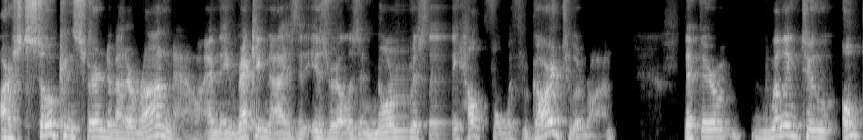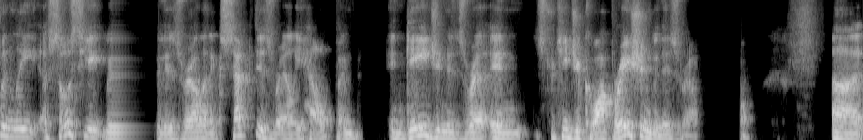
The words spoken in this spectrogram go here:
are so concerned about Iran now, and they recognize that Israel is enormously helpful with regard to Iran, that they're willing to openly associate with Israel and accept Israeli help and engage in Israel in strategic cooperation with Israel, uh,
